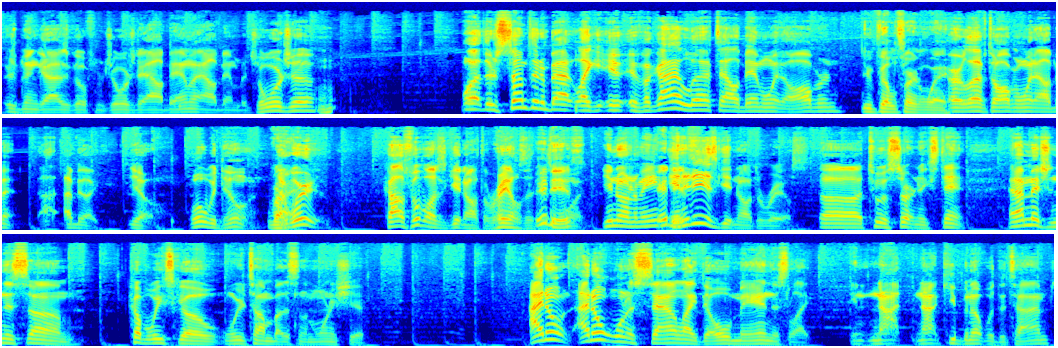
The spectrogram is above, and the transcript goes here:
There's been guys that go from Georgia to Alabama, Alabama to Georgia. But there's something about like if, if a guy left Alabama went to Auburn, You feel a certain way. or left Auburn went to Alabama, I'd be like, yo, what are we doing? Right. Like we're college football is getting off the rails at It this is. point. You know what I mean? It and is. it is getting off the rails uh, to a certain extent. And I mentioned this um, a couple weeks ago when we were talking about this in the morning shift. I don't I don't want to sound like the old man that's like not not keeping up with the times,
